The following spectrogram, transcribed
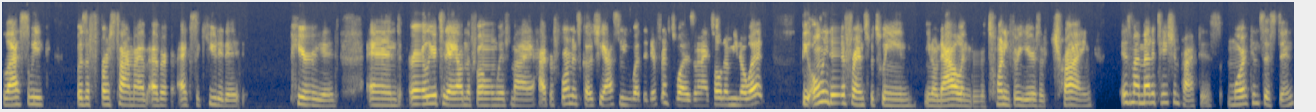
last week, was the first time I've ever executed it, period. And earlier today on the phone with my high performance coach, he asked me what the difference was. And I told him, you know what? The only difference between, you know, now and the 23 years of trying is my meditation practice, more consistent.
